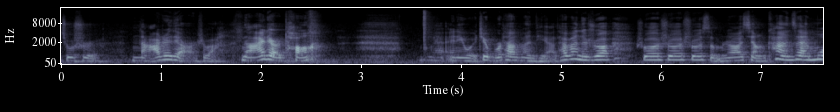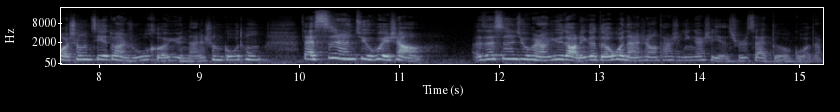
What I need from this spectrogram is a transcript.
就是拿着点儿是吧？拿着点儿糖。Anyway，这不是他的问题啊，他问的说说说说怎么着？想看在陌生阶段如何与男生沟通，在私人聚会上。呃，在私人聚会上遇到了一个德国男生，他是应该是也是在德国的。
